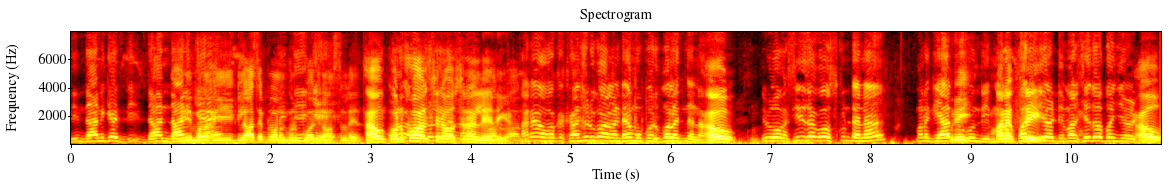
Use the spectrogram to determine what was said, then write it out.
దీని దానికే దీ- దాని ఇది దానికే మనం ఈ గ్లాస్ ఇప్పుడు మనం కొనుక్కోవాల్సిన అవసరం లేదు. అవు కొనుక్కోవాల్సిన అవసరం లేదు ఒక కంచుడు కావాలంటే ముప్పై రూపాయలు అవుతుంది అవు. ఇప్పుడు ఒక సీసా కోసుకుంటానా మనకి యాప్ ఉంది. మన మనకు. చేయబట్టి మన చేతిలో పని చేయబట్టి అవు.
